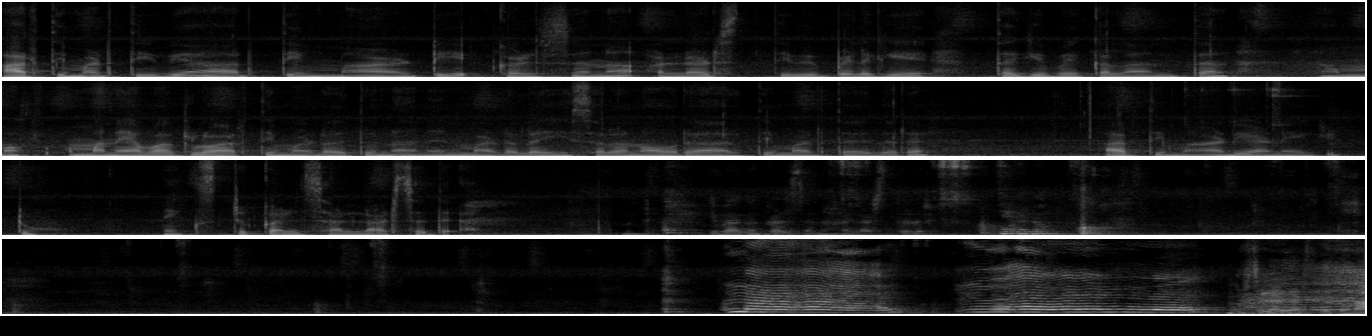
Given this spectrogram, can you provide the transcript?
ಆರತಿ ಮಾಡ್ತೀವಿ. ಆರತಿ ಮಾಡಿ ಕಳಸನ ಅಲ್ಲಾಡಿಸ್ತೀವಿ. ಬೆಳಗ್ಗೆ ತೆಗಿಬೇಕಲ್ಲ ಅಂತ. ಅಮ್ಮ ಅಮ್ಮನೇ ಯಾವಾಗಲೂ ಆರತಿ ಮಾಡೋದು. ನಾನೇನು ಮಾಡಲ್ಲ. ಈ ಸಲನೂ ಅವರೇ ಆರತಿ ಮಾಡ್ತಾ ಇದ್ದಾರೆ. ಆರತಿ ಮಾಡಿ ಹಣೆಗಿಟ್ಟು ನೆಕ್ಸ್ಟ್ ಕಳಸ ಅಲ್ಲಾಡ್ಸೋದೆ. ಇವಾಗ ಕಳಸನ ಅಲ್ಲಾಡಿಸ್ತಾ ಸಲ ಅಲ್ಲಾಡ್ಸ್ಬೇಕಮ್ಮ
